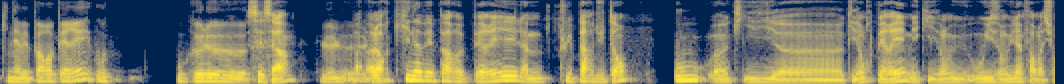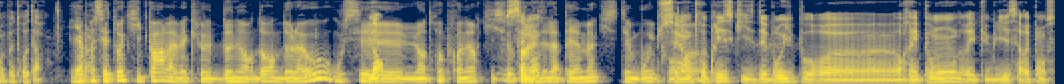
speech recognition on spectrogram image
qui n'avaient pas repéré ou, ou que le... C'est ça. le, le- Alors, qui n'avaient pas repéré la plupart du temps, ou euh, qui, euh, qui ont repéré, mais qui ont eu, où ils ont eu l'information un peu trop tard. Et après, c'est toi qui parles avec le donneur d'ordre de là-haut ou c'est l'entrepreneur qui se... L'en- la PME qui se débrouille pour... C'est l'entreprise qui se débrouille pour euh, répondre et publier sa réponse.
